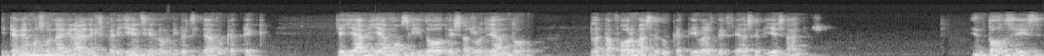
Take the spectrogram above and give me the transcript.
Y tenemos una gran experiencia en la Universidad Ducatec, que ya habíamos ido desarrollando plataformas educativas desde hace 10 años. Entonces,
